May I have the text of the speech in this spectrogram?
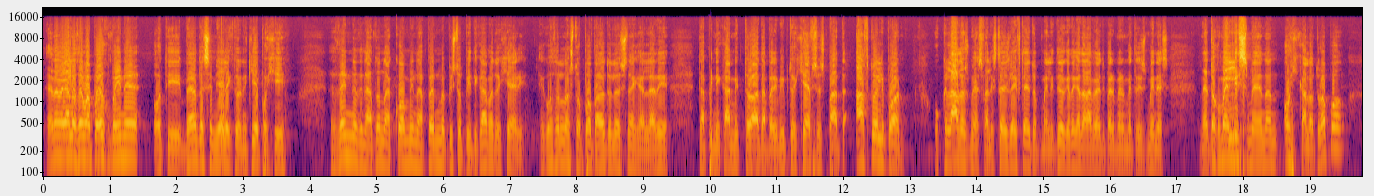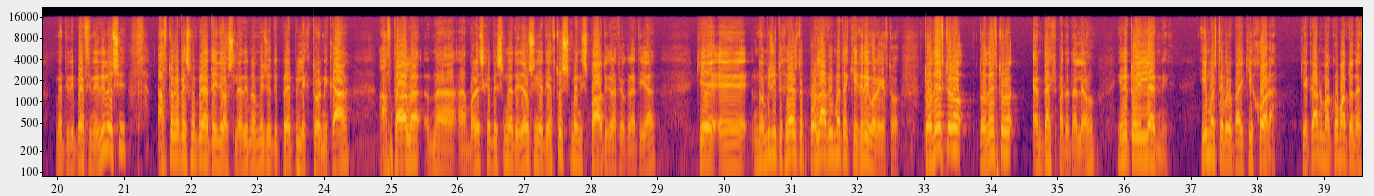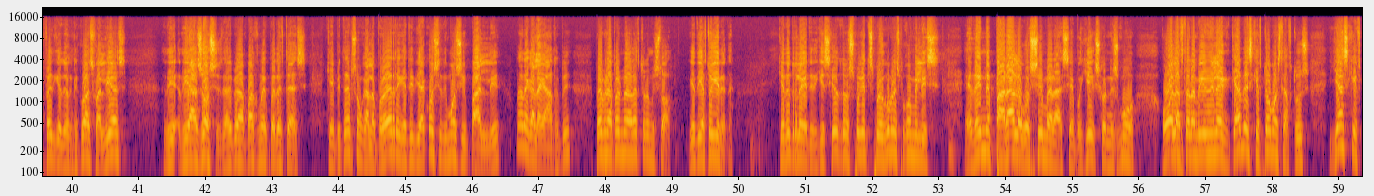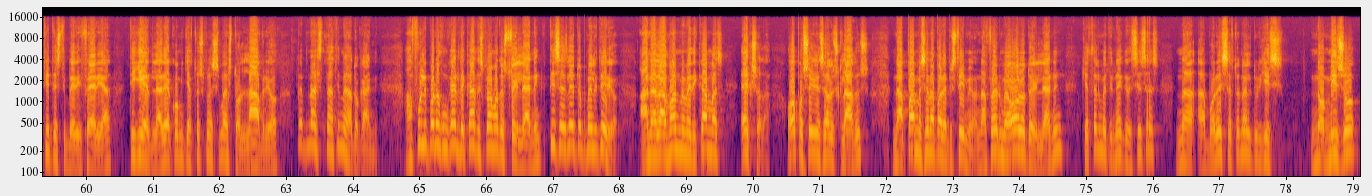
Ένα μεγάλο θέμα που έχουμε είναι ότι μπαίνοντας σε μια ηλεκτρονική εποχή, δεν είναι δυνατόν ακόμη να παίρνουμε πιστοποιητικά με το χέρι. Εγώ θέλω να σου το πω παρά το λέω συνέχεια. Δηλαδή, τα ποινικά μητρώα, τα περιμή πτωχεύσεω πάντα. Αυτό λοιπόν, ο κλάδος με ασφαλιστές λέει φταίει το επιμελητήριο και δεν καταλαβαίνω ότι περιμένουμε τρεις μήνες να το έχουμε λύσει με έναν όχι καλό τρόπο, με την υπεύθυνη δήλωση. Αυτό κάποια στιγμή πρέπει να τελειώσει. Δηλαδή, νομίζω ότι πρέπει ηλεκτρονικά αυτά όλα να μπορέσει κάποια στιγμή να τελειώσουν, γιατί αυτό σημαίνει σπάω τη γραφειοκρατία και ε, νομίζω ότι χρειάζονται πολλά βήματα και γρήγορα γι' αυτό. Το δεύτερο, το δεύτερο εντάξει πάντα τα λέω, είναι το e-learning. Είμαστε ευρωπαϊκή χώρα και κάνουμε ακόμα τον ΕΦΕΤ για το τεχνικό ασφαλείας διαζώσεις. Δηλαδή πρέπει να υπάρχουν εκπαιδευτές. Και επιτρέψτε μου καλοπροαίρετε, γιατί 200 δημόσιοι υπάλληλοι, να είναι καλά οι άνθρωποι, πρέπει να παίρνουν ένα δεύτερο μισθό. Γιατί αυτό γίνεται. Και δεν το λέω για τη δική σας θα το πω για τις προηγούμενες που έχω μιλήσει. Ε, δεν είναι παράλογο σήμερα, σε εποχή εξχρονισμού, όλα αυτά να μην γίνουν λέγει. Και αν δεν σκεφτόμαστε αυτούς, για σκεφτείτε στην περιφέρεια τι γίνεται. Δηλαδή, ακόμη και αυτός που είναι σήμερα στο Λαύριο, πρέπει να έρθει στην Αθήνα να το κάνει. Αφού λοιπόν έχουμε κάνει δεκάδες πράγματα στο e-learning, τι σας λέει το επιμελητήριο. Αναλαμβάνουμε με δικά μας έξοδα. Όπως έγινε σε άλλους κλάδους, να πάμε σε ένα πανεπιστήμιο, να φέρουμε όλο το e-learning και θέλουμε την έγκρισή σας να μπορέσει αυτό να λειτουργήσει. Νομίζω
